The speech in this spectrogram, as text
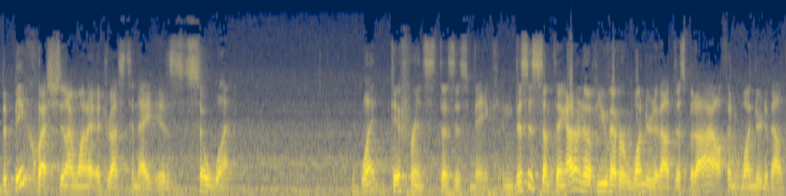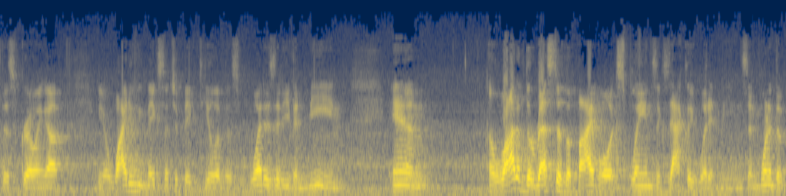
the big question I want to address tonight is so what? What difference does this make? And this is something, I don't know if you've ever wondered about this, but I often wondered about this growing up. You know, why do we make such a big deal of this? What does it even mean? And a lot of the rest of the Bible explains exactly what it means. And one of the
